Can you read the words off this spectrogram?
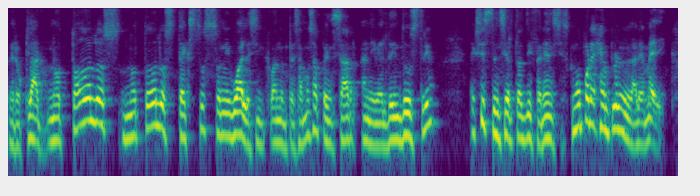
Pero claro, no todos los, no todos los textos son iguales y cuando empezamos a pensar a nivel de industria, existen ciertas diferencias, como por ejemplo en el área médica.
